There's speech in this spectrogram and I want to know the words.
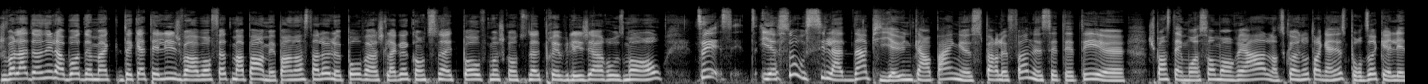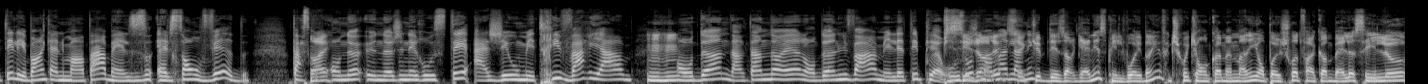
je vais la donner la boîte de, ma, de Catelli, je vais avoir fait ma part. Mais pendant ce temps-là, le pauvre Hochelaga continue à être pauvre. Moi, je continue à être privilégié à Rosemont. Tu sais, il y a ça aussi là-dedans. Puis il y a eu une campagne euh, super le fun euh, cet été. euh, je pense que c'était Moisson Montréal, en tout cas un autre organisme pour dire que l'été, les banques alimentaires, ben elles, elles sont vides parce Ouais. qu'on a une générosité à géométrie variable. Mhm. On donne dans le temps de Noël, on donne l'hiver, mais l'été puis Puis aux ces gens-là qui s'occupent des organismes, ils le voient bien. Fait que je crois qu'ils ont moment donné, ils ont pas le choix de faire comme ben là c'est là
